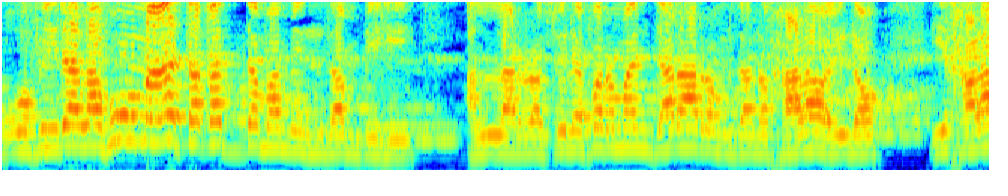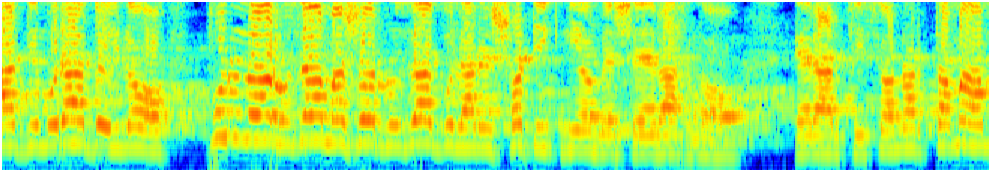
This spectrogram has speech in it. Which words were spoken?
গফিরা লাহু মা তাকাদ্দামা মিন জামবিহি আল্লাহর রসুলে ফরমান, যারা রমজান খাড়া হইল, ই খাড়া দি মুরাদ হইল, পূর্ণ রোজা মাসর রোজা গুলারে সঠিক নিয়মে সে রাখল। এরার পিছনের তাম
